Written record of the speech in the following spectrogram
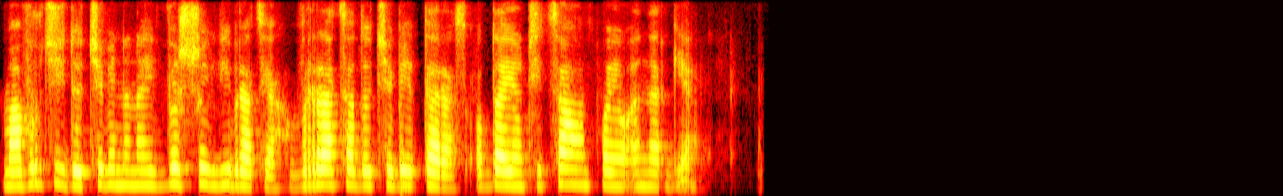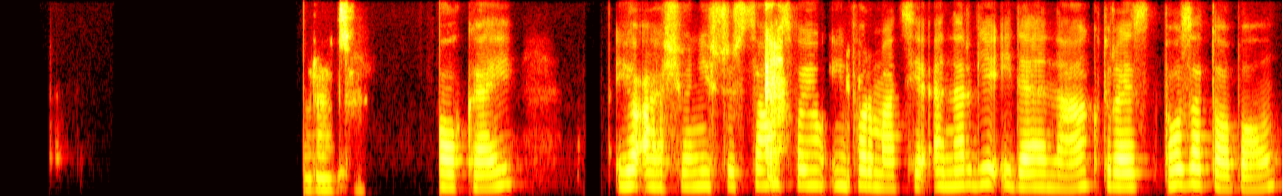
ma wrócić do ciebie na najwyższych wibracjach. Wraca do ciebie teraz. Oddają ci całą twoją energię. Wraca. Ok. Joasiu, niszczysz całą swoją informację, energię i DNA, która jest poza tobą,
